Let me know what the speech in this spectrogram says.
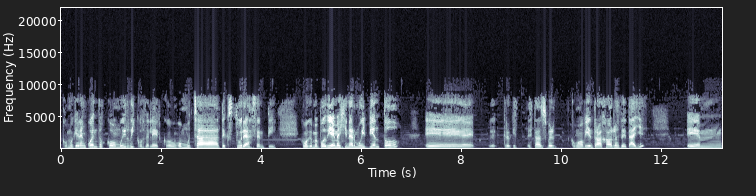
como que eran cuentos como muy ricos de leer, como con mucha textura sentí. Como que me podía imaginar muy bien todo. Eh, creo que estaban súper como bien trabajados los detalles. Eh,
